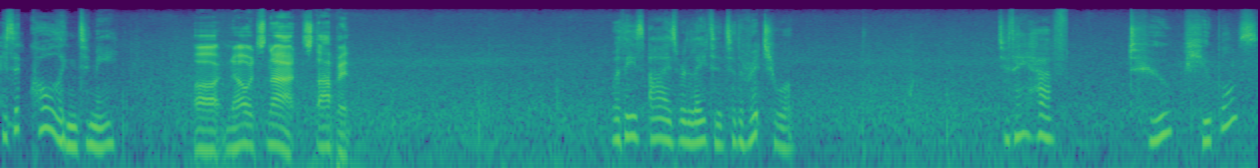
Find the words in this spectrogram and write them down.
is it calling to me? Uh, no, it's not. Stop it. Were these eyes related to the ritual? Do they have two pupils?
